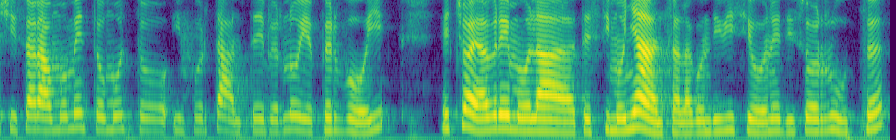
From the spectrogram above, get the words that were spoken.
ci sarà un momento molto importante per noi e per voi, e cioè avremo la testimonianza, la condivisione di Suor Ruth,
